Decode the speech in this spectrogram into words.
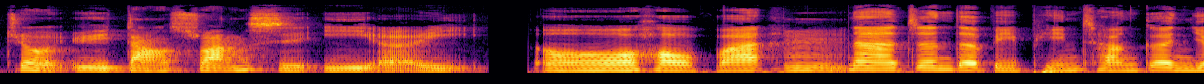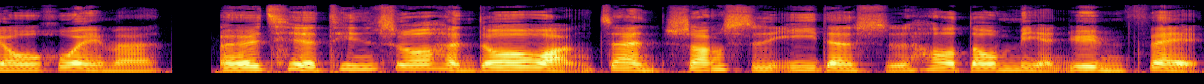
就遇到双十一而已。哦，好吧，嗯，那真的比平常更优惠吗？而且听说很多网站双十一的时候都免运费，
